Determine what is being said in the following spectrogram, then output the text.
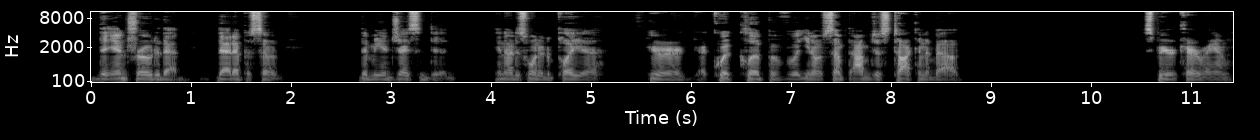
the intro to that, that episode that me and Jason did and I just wanted to play a here a, a quick clip of you know something I'm just talking about Spirit Caravan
